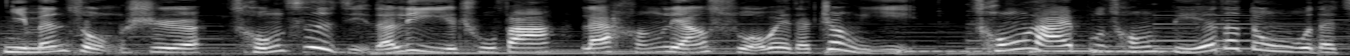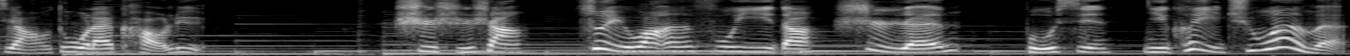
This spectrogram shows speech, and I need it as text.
你们总是从自己的利益出发来衡量所谓的正义，从来不从别的动物的角度来考虑。事实上，最忘恩负义的是人。不信，你可以去问问。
